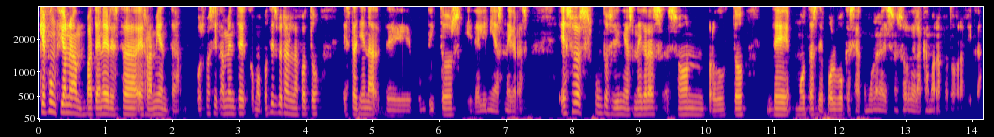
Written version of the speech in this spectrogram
¿Qué función va a tener esta herramienta? Pues básicamente, como podéis ver en la foto, está llena de puntitos y de líneas negras. Esos puntos y líneas negras son producto de motas de polvo que se acumulan en el sensor de la cámara fotográfica.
